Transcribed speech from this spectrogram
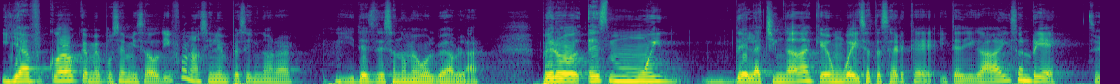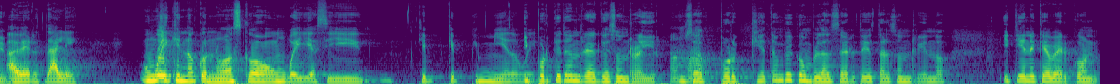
Y ya creo que me puse mis audífonos y le empecé a ignorar. Y desde eso no me volvió a hablar. Pero es muy de la chingada que un güey se te acerque y te diga, ay, sonríe. A ver, dale. Un güey que no conozco, un güey así Qué, qué, qué, miedo, güey. ¿Y por qué tendría que sonreír? O sea, ¿por qué tengo que complacerte y estar sonriendo? Y tiene que ver con,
